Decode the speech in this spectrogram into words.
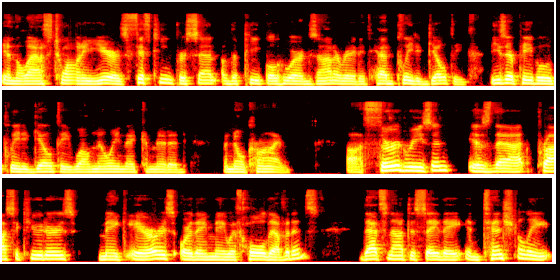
in the last 20 years, 15% of the people who are exonerated had pleaded guilty. These are people who pleaded guilty while knowing they committed a no crime. Uh, third reason is that prosecutors make errors or they may withhold evidence. That's not to say they intentionally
